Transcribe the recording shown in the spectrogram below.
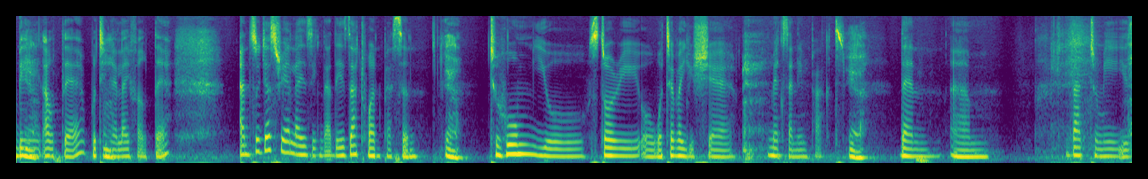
being Yeah. out there putting your life out there and so just realizing that there's that one person Yeah. to whom your story or whatever you share makes an impact Yeah. then um, that to me is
